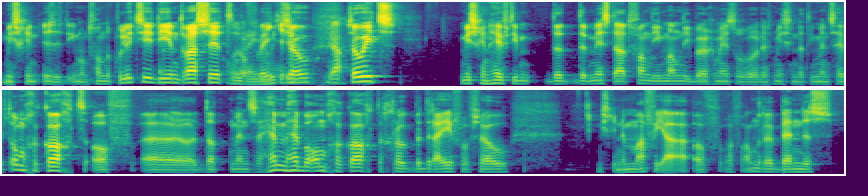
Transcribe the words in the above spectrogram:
misschien is het iemand van de politie die hem dwars zit. Of weet je zo. Ja. Zoiets. Misschien heeft hij de, de misdaad van die man die burgemeester wordt, is misschien dat hij mensen heeft omgekocht. Of eh, dat mensen hem hebben omgekocht, een groot bedrijf of zo. Misschien een maffia of, of andere bendes.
